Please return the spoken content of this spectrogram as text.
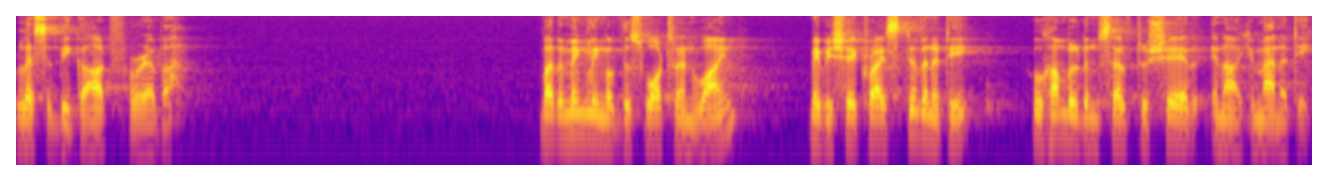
Blessed be God forever. By the mingling of this water and wine, may we share Christ's divinity, who humbled himself to share in our humanity.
